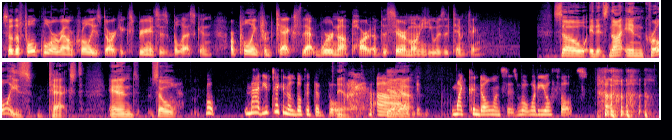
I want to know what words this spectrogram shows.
So the folklore around Crowley's dark experiences, Boleskine, are pulling from texts that were not part of the ceremony he was attempting. So it, it's not in Crowley's text. And so. Well, Matt, you've taken a look at the book. Yeah. Uh, yeah. My condolences. What What are your thoughts?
